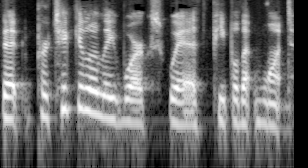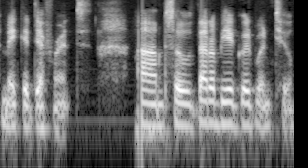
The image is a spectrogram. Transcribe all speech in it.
that particularly works with people that want to make a difference. Um, so that'll be a good one too.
